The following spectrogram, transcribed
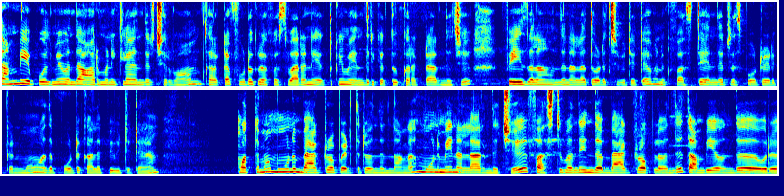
தம்பி எப்போதுமே வந்து ஆறு மணிக்கெலாம் எழுந்திரிச்சிருவான் கரெக்டாக ஃபோட்டோகிராஃபர்ஸ் வர நேரத்துக்கும் இவன் எந்திரிக்கிறதுக்கும் கரெக்டாக இருந்துச்சு. ஃபேஸ் எல்லாம் வந்து நல்லா தொடச்சி விட்டுட்டு அவனுக்கு ஃபஸ்ட்டு எந்த ட்ரெஸ் போட்டு எடுக்கணுமோ அதை போட்டு கலப்பி விட்டுட்டேன். மொத்தமாக மூணு பேக் ட்ராப் எடுத்துகிட்டு வந்திருந்தாங்க. மூணுமே நல்லா இருந்துச்சு. ஃபஸ்ட்டு வந்து இந்த பேக் ட்ராப்பில் வந்து தம்பியை வந்து ஒரு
